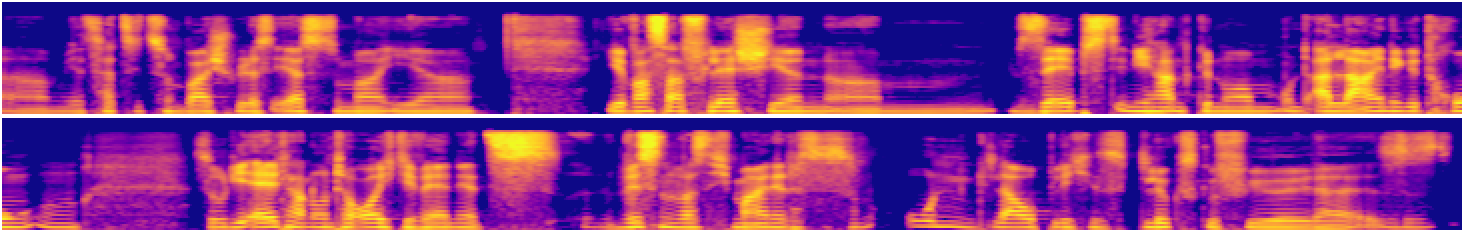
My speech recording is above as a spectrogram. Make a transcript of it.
Ähm, jetzt hat sie zum Beispiel das erste Mal ihr, ihr Wasserfläschchen ähm, selbst in die Hand genommen und alleine getrunken. So, die Eltern unter euch, die werden jetzt wissen, was ich meine. Das ist so ein unglaubliches Glücksgefühl. Da ist,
